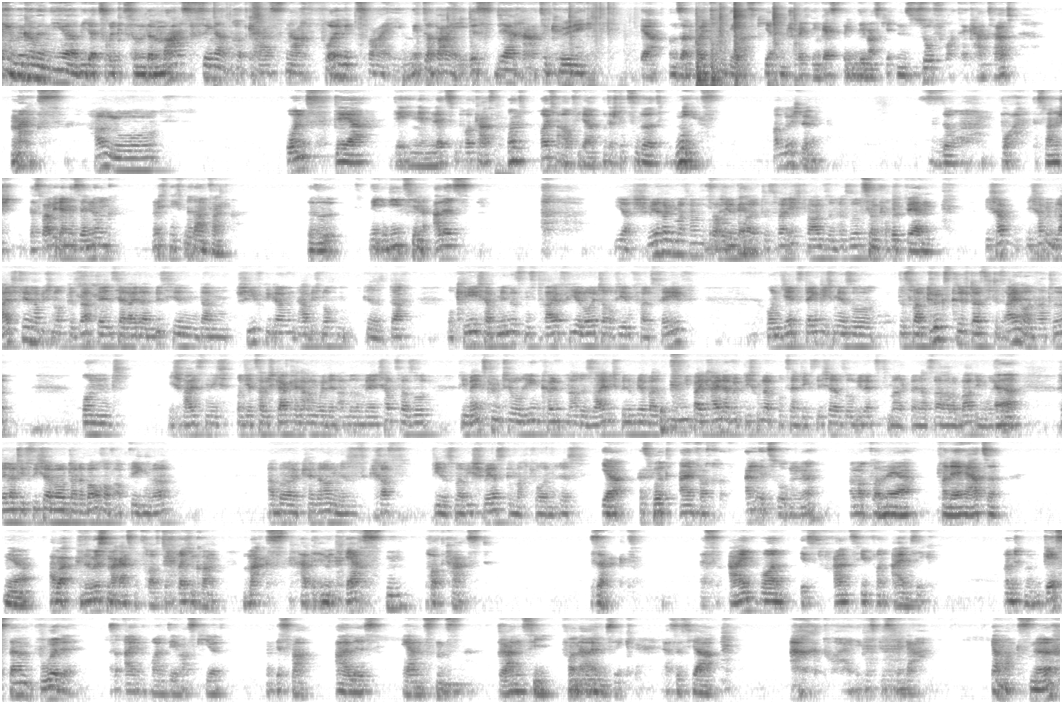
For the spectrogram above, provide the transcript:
Hey, willkommen hier wieder zurück zum The Mars Singer Podcast nach Folge 2. Mit dabei ist der Ratekönig, der unseren heutigen Demaskierten, sprich den gestrigen Demaskierten, sofort erkannt hat. Max. Hallo. Und der, der ihn im letzten Podcast und heute auch wieder unterstützen wird, Nils. Hallöchen. So, boah, das war, eine, das war wieder eine Sendung, und ich nichts mit anfangen. Also, die Indizien, alles. Ja, schwerer gemacht haben sie es auf jeden werden. Fall. Das war echt Wahnsinn. Also Zum verrückt werden. ich habe ich hab im Livestream habe ich noch gesagt, der ist ja leider ein bisschen dann schief gegangen, habe ich noch gedacht, okay, ich habe mindestens drei, vier Leute auf jeden Fall safe. Und jetzt denke ich mir so, das war ein Glücksgriff, dass ich das Einhorn hatte. Und ich weiß nicht. Und jetzt habe ich gar keine Ahnung bei den anderen mehr. Ich habe zwar so, die Mainstream-Theorien könnten alle sein. Ich bin mir bei, bei keiner wirklich hundertprozentig sicher, so wie letztes Mal bei der Sarah Lombardi, wo ich Ja. mir relativ sicher war und dann aber auch auf Abwägen war. Aber keine Ahnung, es ist krass, dieses Mal, wie schwer es gemacht worden ist. Ja, es wird einfach angezogen, ne? Aber von der, von der Härte. Ja, aber wir müssen mal ganz kurz drauf zu sprechen kommen. Max hatte im ersten Podcast gesagt, das Einhorn ist Franzi von Eimsig. Und gestern wurde das Einhorn demaskiert. Und es war alles ernstens Franzi von Eimsig. Das ist ja. Ach du heiliges bisschen da. Ja, Max, ne?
